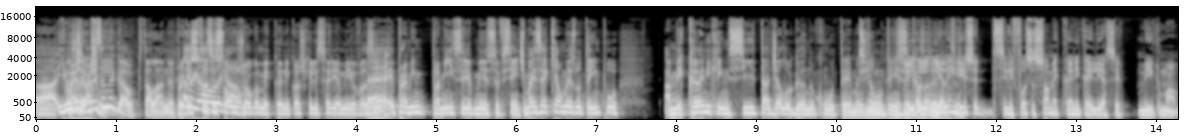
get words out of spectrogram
Ah, e o Mas, jogo- mas é legal que tá lá, né? Porque É legal, se fosse só um jogo mecânico, eu acho que ele seria meio vazio. É, e pra mim, pra mim seria meio suficiente. Mas é que ao mesmo tempo, a mecânica em si tá dialogando com o tema. Sim, então tem sim. esse E, casamento. e além disso, se ele fosse só mecânica, ele ia ser meio que uma.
